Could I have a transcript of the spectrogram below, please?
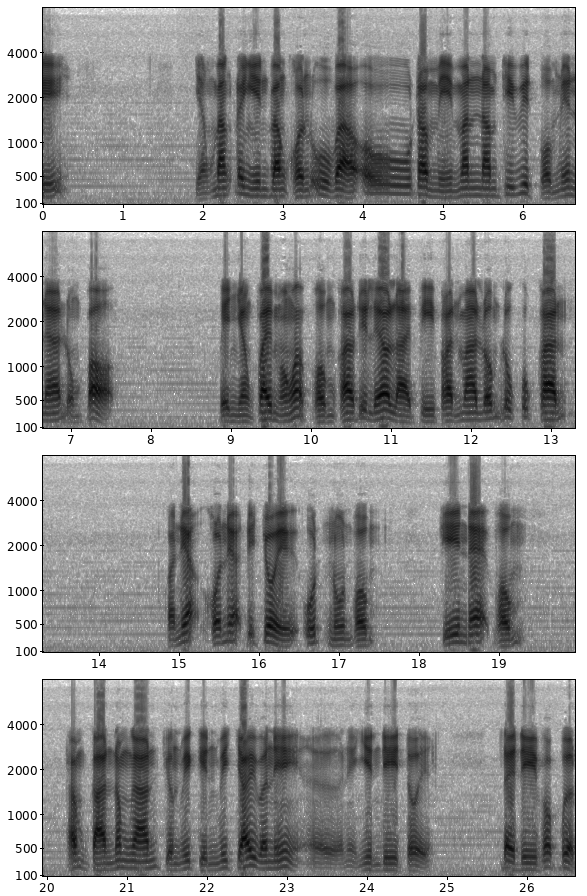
ดี อย่างมักได้ยินบางคนอู้ว่า โอ้ถ้ามีมันนำชีวิตผมนี่นะหลวงพ่อเป็นอย่างไปมองว่าผมคราวที่แล้วหลายปีผ่านมาล้มลุกคุกคานคนเนี้ย คนเนี้ยที่ช่วยอุดหนุนผม ชี้แนะผมทำการทำงานจนวิกินวิจัยวันนี้ เออนี่ยินดีตัวได้ดีเพราะเปิด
